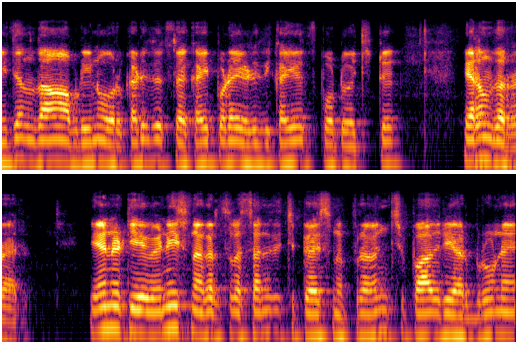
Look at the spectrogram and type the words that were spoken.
நிஜம்தான் அப்படின்னு ஒரு கடிதத்தை கைப்பட எழுதி கையெழுத்து போட்டு வச்சுட்டு இறந்துடுறாரு. ஏனட்டியை வெனிஸ் நகரத்தில் சந்தித்து பேசின பிரெஞ்சு பாதிரியார் ப்ரூனே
